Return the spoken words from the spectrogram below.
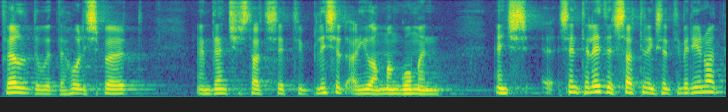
filled with the Holy Spirit, and then she started saying, Blessed are you among women. And uh, Saint Elizabeth started telling Saint Mary, You know what?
